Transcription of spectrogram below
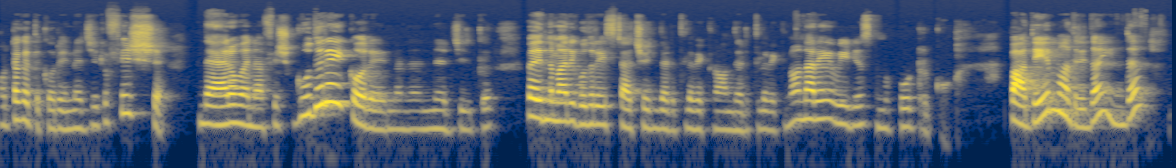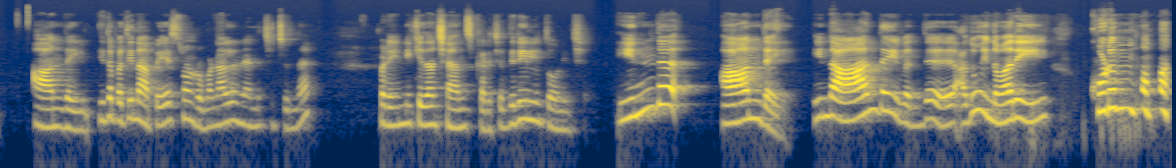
ஒட்டகத்துக்கு ஒரு எனர்ஜி இருக்குது ஃபிஷ் இந்த ஏரோவனா ஃபிஷ் குதிரைக்கு ஒரு எனர்ஜி இருக்குது இப்போ இந்த மாதிரி குதிரை ஸ்டாச்சு இந்த இடத்துல வைக்கணும், அந்த இடத்துல வைக்கணும். நிறைய வீடியோஸ் நம்ம போட்டிருக்கோம். இப்போ அதே மாதிரி தான் இந்த ஆந்தையும். இதை பற்றி நான் பேசணும்னு ரொம்ப நாள் நினச்சிட்டு இருந்தேன். பட் இன்றைக்கி தான் சான்ஸ் கிடச்சி திடீர்னு தோணுச்சு. இந்த ஆந்தை, இந்த ஆந்தை வந்து அதுவும் இந்த மாதிரி குடும்பமாக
